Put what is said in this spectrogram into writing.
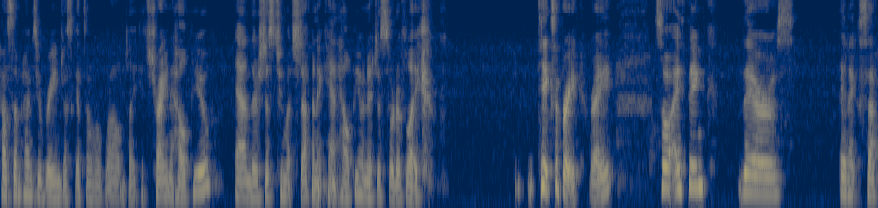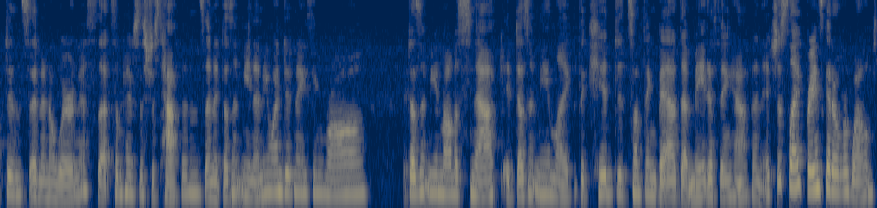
how sometimes your brain just gets overwhelmed. Like it's trying to help you and there's just too much stuff and it can't help you. And it just sort of like takes a break, right? So I think there's an acceptance and an awareness that sometimes this just happens and it doesn't mean anyone did anything wrong. It doesn't mean mama snapped. It doesn't mean like the kid did something bad that made a thing happen. It's just like brains get overwhelmed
